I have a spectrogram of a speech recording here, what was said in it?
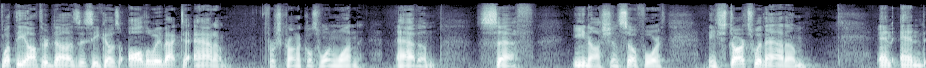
what the author does is he goes all the way back to Adam, 1 Chronicles 1 1, Adam, Seth, Enosh, and so forth. He starts with Adam, and, and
